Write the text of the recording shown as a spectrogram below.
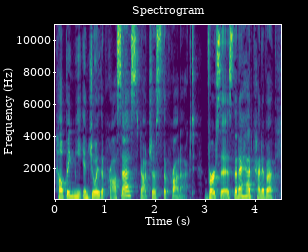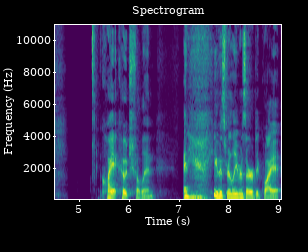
Helping me enjoy the process, not just the product. Versus then I had kind of a quiet coach fill in and he, he was really reserved and quiet.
